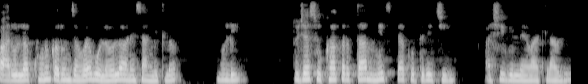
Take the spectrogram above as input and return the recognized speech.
पारूला खूण करून जवळ बोलवलं आणि सांगितलं मुली तुझ्या सुखाकरता मीच त्या कुत्रीची अशी विल्हेवाट लावली.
